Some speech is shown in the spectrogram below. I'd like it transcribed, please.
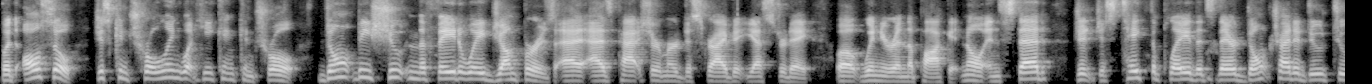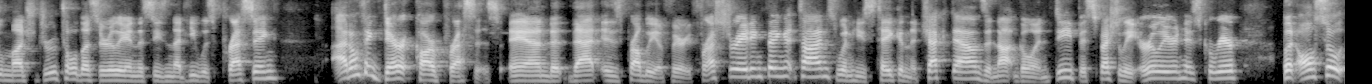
but also just controlling what he can control. don't be shooting the fadeaway jumpers as, Pat Shurmur described it yesterday uh, when you're in the pocket. No, instead, just take the play that's there. Don't try to do too much. Drew told us earlier in the season that he was pressing. I don't think Derek Carr presses. And that is probably a very frustrating thing at times when he's taking the checkdowns and not going deep, especially earlier in his career. But also,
